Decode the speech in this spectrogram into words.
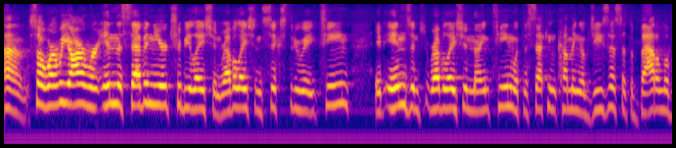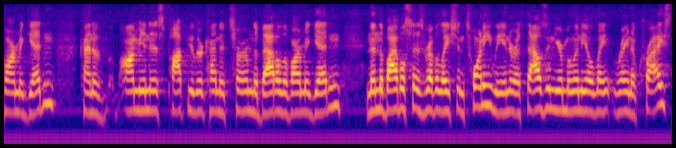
Um, so, where we are, we're in the seven year tribulation, Revelation 6 through 18. It ends in Revelation 19 with the second coming of Jesus at the Battle of Armageddon, kind of ominous, popular kind of term, the Battle of Armageddon. And then the Bible says, Revelation 20, we enter a thousand year millennial reign of Christ,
